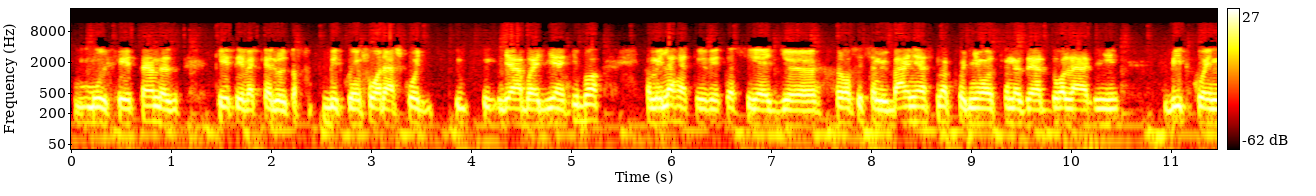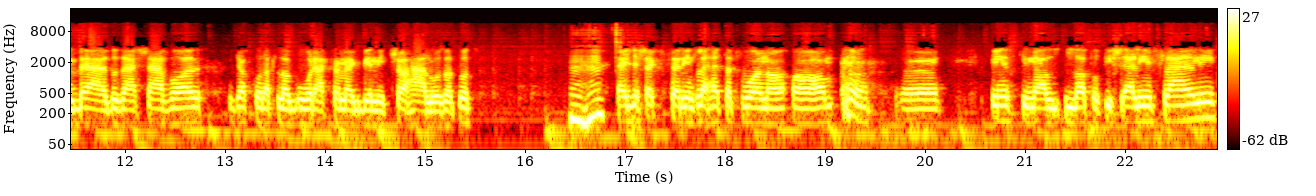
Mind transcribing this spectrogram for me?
múlt héten, ez két éve került a Bitcoin forráskódjába egy ilyen hiba, ami lehetővé teszi egy rossz hiszemű bányásznak, hogy 80 ezer dollárnyi bitcoin beáldozásával gyakorlatilag órákra megbénítsa a hálózatot. Uh-huh. Egyesek szerint lehetett volna a ö, pénzkínálatot is elinflálni.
